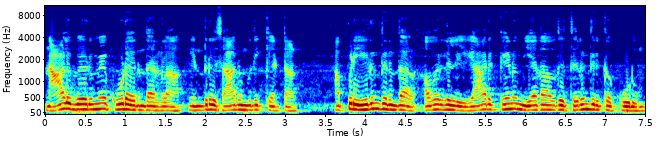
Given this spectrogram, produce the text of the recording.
நாலு பேருமே கூட இருந்தார்களா? என்று சாருமதி கேட்டாள். அப்படி இருந்திருந்தால் அவர்களில் யாருக்கேனும் ஏதாவது தெரிந்திருக்கக்கூடும்.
